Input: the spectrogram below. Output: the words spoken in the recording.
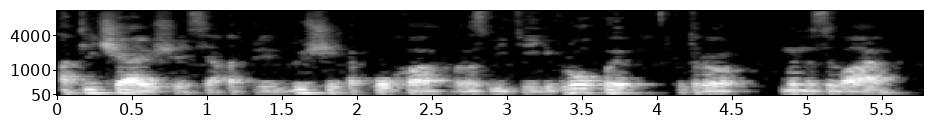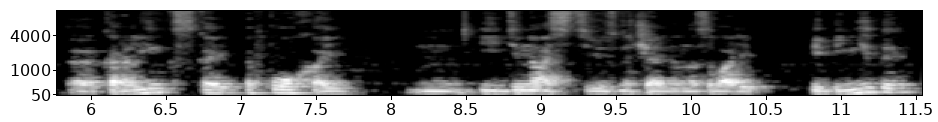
отличающаяся от предыдущей эпоха в развитии Европы, которую мы называем э, Каролингской эпохой. И династию изначально называли Пепиниды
